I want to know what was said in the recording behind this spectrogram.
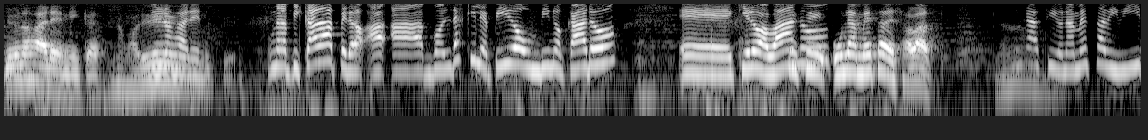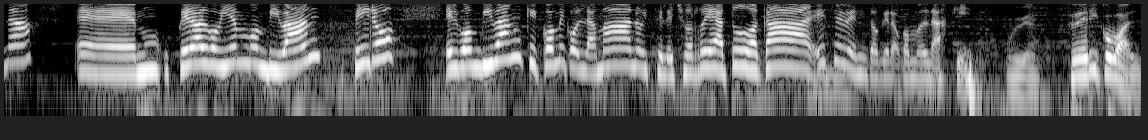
y unos areniques. Unos y unos varenes. Una picada, pero a, a Moldaski le pido un vino caro eh, quiero Sí, habanos, sí, una mesa de Shabbat. Claro. una, sí, una mesa divina, eh, quiero algo bien bombivant, pero el bombivant que come con la mano y se le chorrea todo acá, ese evento quiero con Moldaski. Muy bien. Federico Val.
